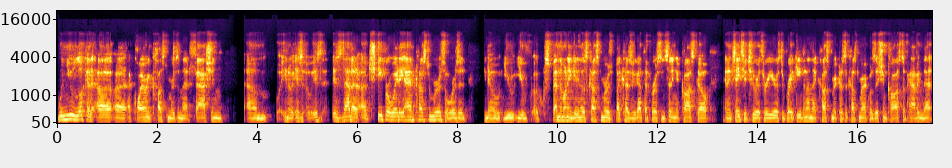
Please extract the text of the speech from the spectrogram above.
When you look at uh, uh, acquiring customers in that fashion, um, you know, is is is that a, a, cheaper way to add customers, or is it you know you you spend the money getting those customers because you got that person sitting at Costco, and it takes you two or three years to break even on that customer because the customer acquisition cost of having that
